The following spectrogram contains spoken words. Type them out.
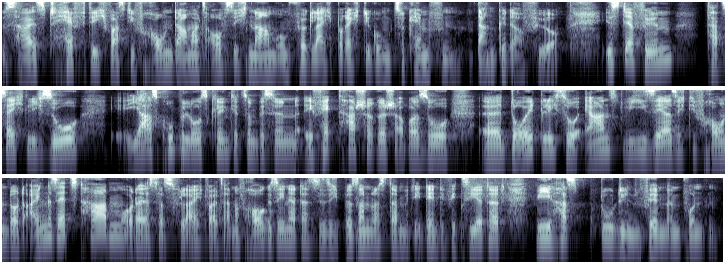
es heißt heftig, was die Frauen damals auf sich nahmen, um für Gleichberechtigung zu kämpfen. Danke dafür. Ist der Film tatsächlich so, ja, skrupellos klingt jetzt so ein bisschen effekthascherisch, aber so äh, deutlich, so ernst, wie sehr sich die Frauen dort eingesetzt haben? Oder ist das vielleicht, weil es eine Frau gesehen hat, dass sie sich besonders damit identifiziert hat? Wie hast du den Film empfunden?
